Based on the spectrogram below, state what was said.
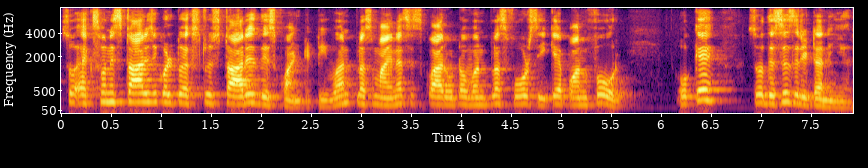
So x1 star is equal to x2 star is this quantity. 1 plus minus square root of 1 plus 4 ck upon 4 okay? So this is written here.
